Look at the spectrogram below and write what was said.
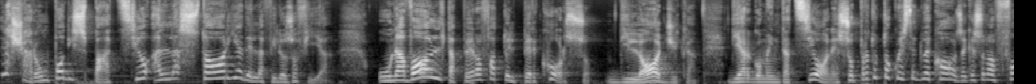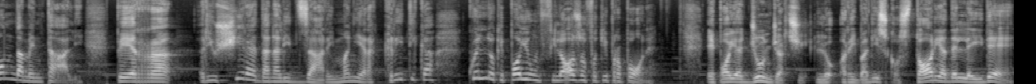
lasciare un po' di spazio alla storia della filosofia. Una volta però fatto il percorso di logica, di argomentazione, soprattutto queste due cose che sono fondamentali per riuscire ad analizzare in maniera critica quello che poi un filosofo ti propone e poi aggiungerci, lo ribadisco, storia delle idee,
